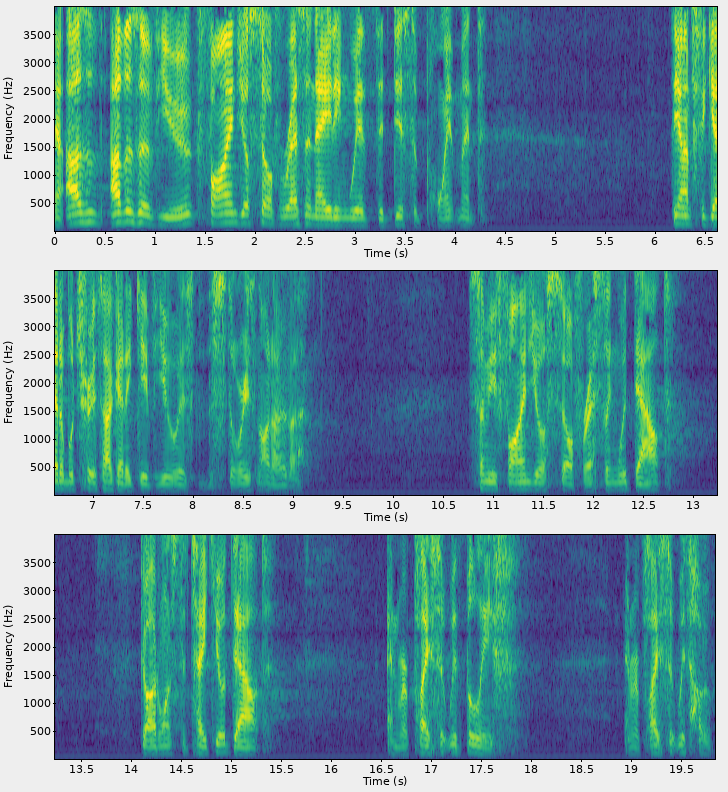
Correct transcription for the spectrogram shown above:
now others of you find yourself resonating with the disappointment the unforgettable truth i got to give you is that the story's not over some of you find yourself wrestling with doubt god wants to take your doubt and replace it with belief and replace it with hope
